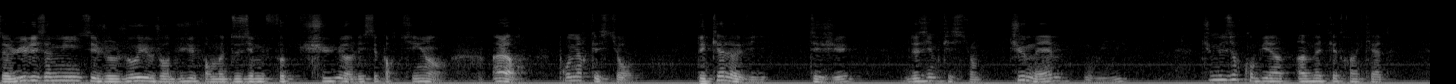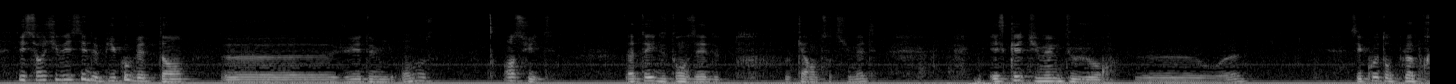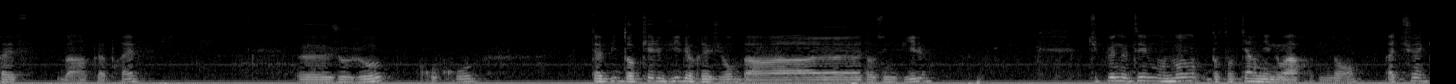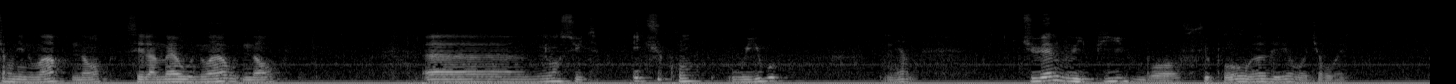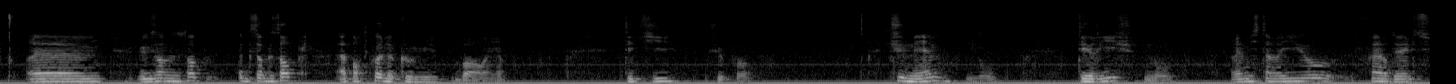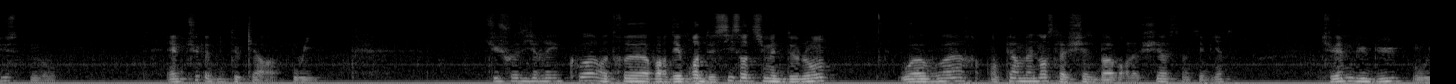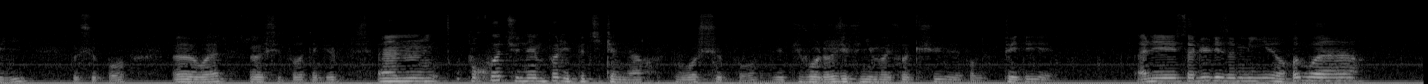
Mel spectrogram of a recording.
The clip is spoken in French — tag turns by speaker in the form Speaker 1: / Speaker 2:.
Speaker 1: Salut les amis, c'est Jojo et aujourd'hui je vais faire ma deuxième FAQ. Allez, c'est parti. hein. Alors, première question. T'es quel avis TG. Deuxième question. Tu m'aimes? Oui. Tu mesures combien? 1m84. T'es sur JVC depuis combien de temps? Euh. Juillet 2011. Ensuite, la taille de ton Z, pff, 40 cm. Est-ce que tu m'aimes toujours? Euh. Ouais. C'est quoi ton plat préf? Bah, un plat préf. Euh, Jojo, Crocro. T'habites dans quelle ville région? Bah, euh, dans une ville. Tu peux noter mon nom dans ton carnet noir? Non. As-tu un carnet noir? Non. C'est la Mao Noire? Non. Euh, ensuite, es-tu con? Oui ou? Merde. Tu aimes le hippie? Bon, je sais pas, ouais, allez, on va dire ouais. Euh, exemple, exemple, apporte quoi la commune Bon, rien. T'es qui? Je sais pas. Tu m'aimes? Non. T'es riche? Non. Rey Mysterio, frère de Elsus? Non. Aimes-tu la bite de Cara Oui. Tu choisirais quoi entre avoir des bras de 6 cm de long ou avoir en permanence la chiasse? Bah, avoir la chiasse, hein, c'est bien ça. Tu aimes Bubu? Oui. Je sais pas. Euh, ouais, euh, je sais pas, ta gueule. Euh, pourquoi tu n'aimes pas les petits canards? Ouais, je sais pas. Et puis voilà, j'ai fini ma FAQ, bande de PD. Allez, salut les amis, au revoir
